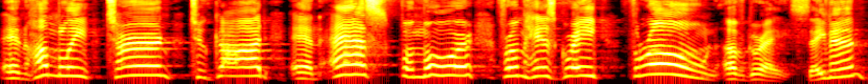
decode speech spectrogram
and humbly turn to God and ask for more from His great throne of grace. Amen?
